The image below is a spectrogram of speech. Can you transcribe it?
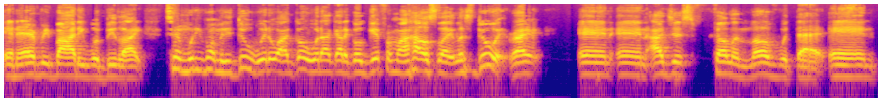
And everybody would be like, Tim, what do you want me to do? Where do I go? What I gotta go get from my house? Like, let's do it, right? And and I just fell in love with that. And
